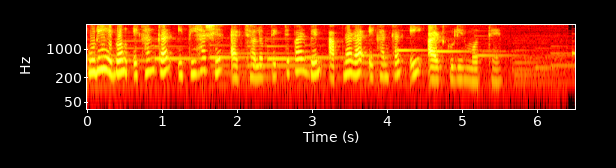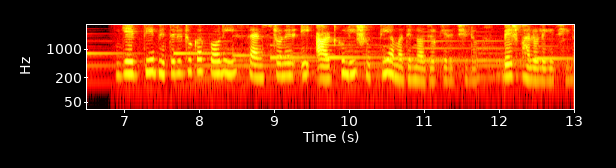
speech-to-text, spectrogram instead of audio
পুরী এবং এখানকার ইতিহাসের এক ঝলক দেখতে পারবেন আপনারা এখানকার এই আর্টগুলির মধ্যে। গেট দিয়ে ভেতরে ঢোকার পরই স্যান্ডস্টোনের এই আর্টগুলি সত্যিই আমাদের নজর কেড়েছিল। বেশ ভালো লেগেছিল।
